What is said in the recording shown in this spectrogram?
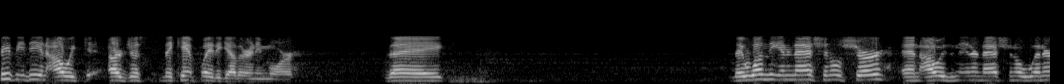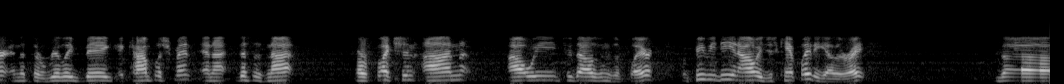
PPD and Aui are just they can't play together anymore. They they won the international, sure, and I was an international winner, and that's a really big accomplishment. And I, this is not a reflection on Aui 2000 as a player. But PPD and Aui just can't play together, right? The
